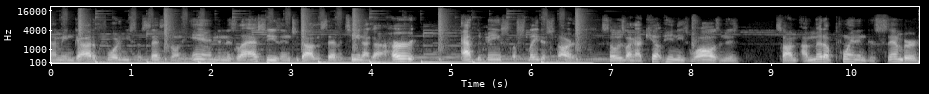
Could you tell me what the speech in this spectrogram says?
I mean, God afforded me some successes on the end. In this last season, in 2017, I got hurt after being a slated starter. So it's like I kept hitting these walls, and so I, I met a point in December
